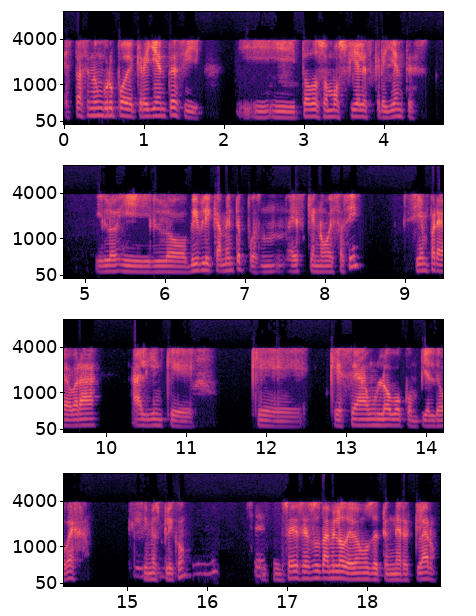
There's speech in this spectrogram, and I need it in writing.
estás en un grupo de creyentes y, y, y todos somos fieles creyentes, y lo, y lo bíblicamente pues es que no es así, siempre habrá alguien que, que, que sea un lobo con piel de oveja. ¿Sí me explico? Sí. Entonces eso también lo debemos de tener claro.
